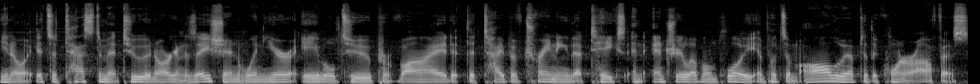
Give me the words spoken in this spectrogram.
you know, it's a testament to an organization when you're able to provide the type of training that takes an entry level employee and puts them all the way up to the corner office.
